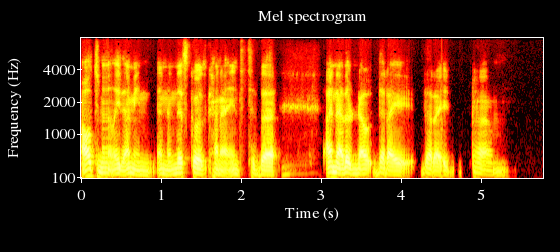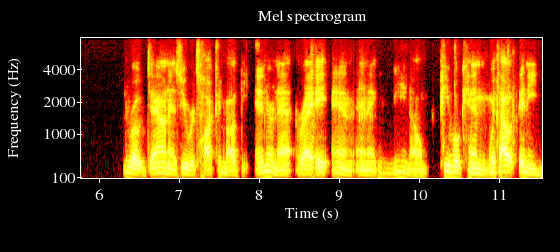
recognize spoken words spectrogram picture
ultimately i mean and then this goes kind of into the another note that i that i um wrote down as you were talking about the internet right? And and it, Mhm. you know people can without any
